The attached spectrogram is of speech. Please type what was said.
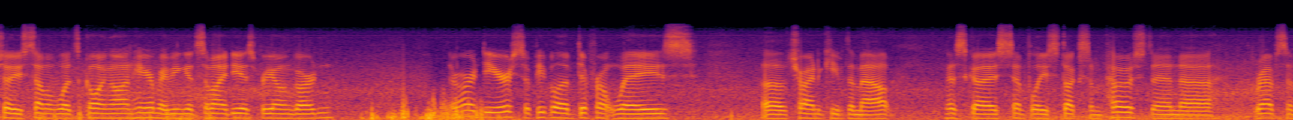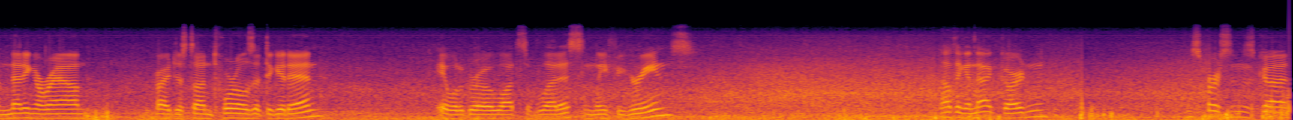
Show you some of what's going on here. Maybe you can get some ideas for your own garden. There are deer, so people have different ways of trying to keep them out. This guy simply stuck some posts and uh, wrapped some netting around. Probably just untwirls it to get in. Able to grow lots of lettuce and leafy greens. Nothing in that garden. This person's got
